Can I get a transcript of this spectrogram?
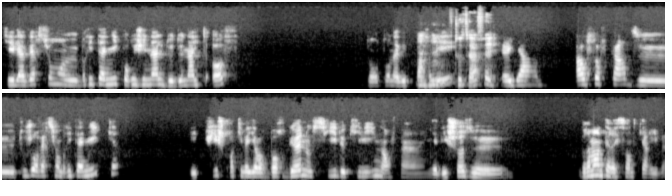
qui est la version britannique originale de The Night Off, dont on avait parlé. Mhm, tout à fait. Euh, Il y a House of Cards, euh, toujours version britannique. Et puis, je crois qu'il va y avoir Borgen aussi, de Killing. Enfin, il y a des choses euh, vraiment intéressantes qui arrivent.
